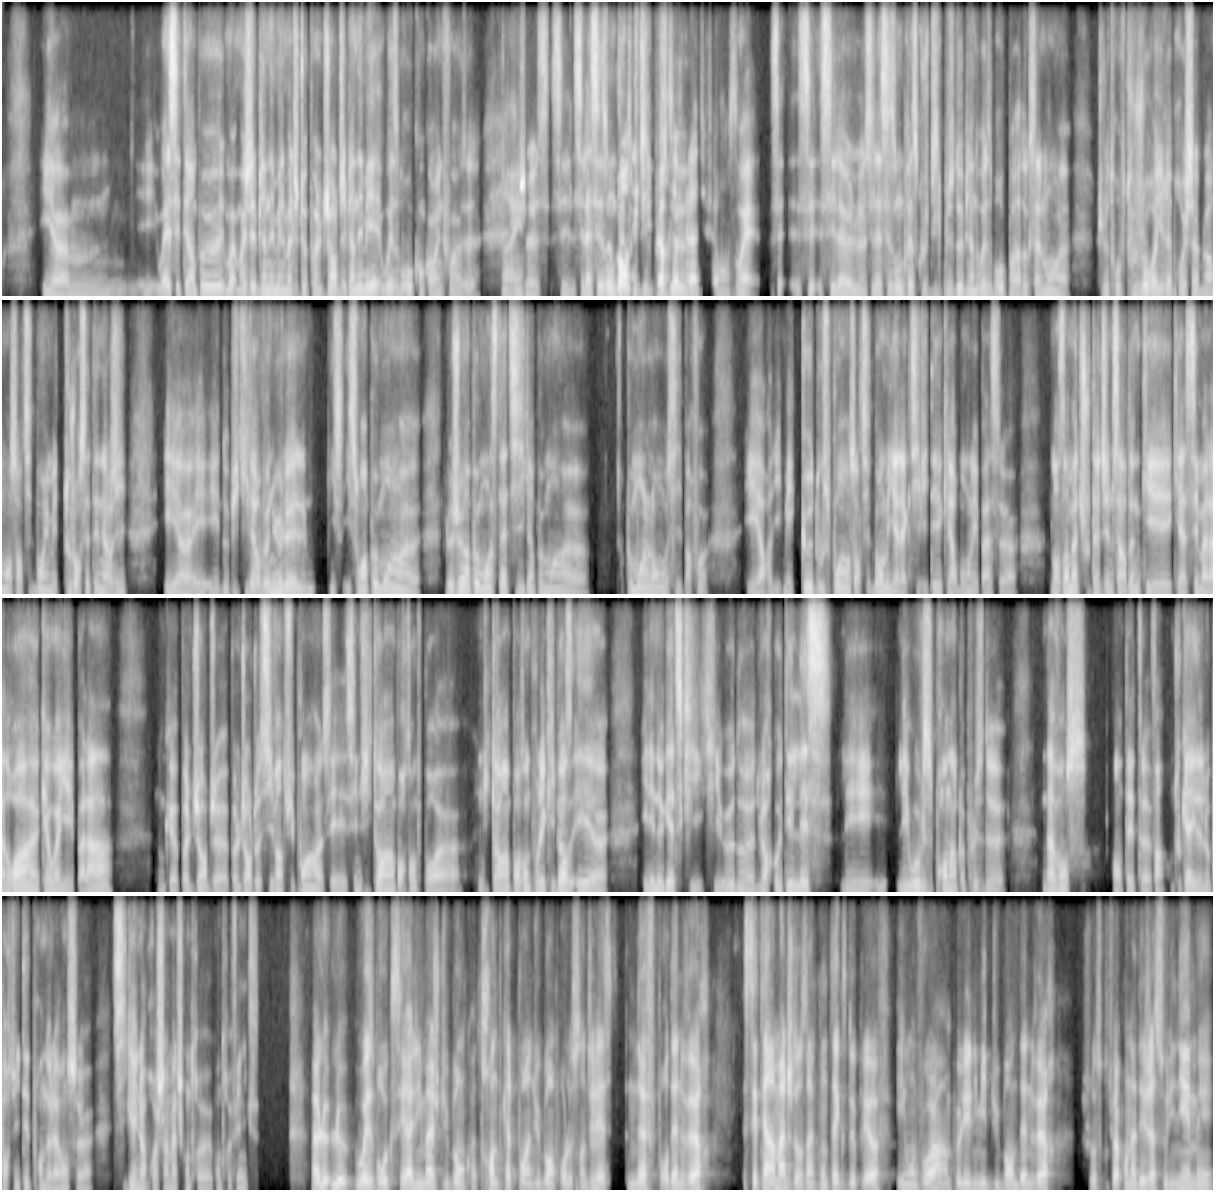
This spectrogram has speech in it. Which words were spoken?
Et, ouais, c'était un peu. Moi, moi j'ai bien aimé le match de Paul George. J'ai bien aimé Westbrook, encore une fois. C'est la saison où je dis le plus de. La différence. Ouais, c'est la, la, saison presque où je dis le plus de bien de Westbrook, paradoxalement. Euh, je le trouve toujours irréprochable, vraiment en sortie de banc. Il met toujours cette énergie. Et, et, depuis qu'il est revenu, ils, sont un peu moins. le jeu un peu moins statique, un peu moins, un peu moins lent aussi parfois. Et alors, il met que 12 points en sortie de banc, mais il y a l'activité avec les rebonds, les passes. dans un match où tu as James Harden qui est, qui est assez maladroit, Kawhi n'est pas là. Donc Paul George, Paul George aussi 28 points. C'est une victoire importante pour une victoire importante pour les Clippers et et les Nuggets qui, eux, de, leur côté, laissent les, les Wolves prendre un peu plus d'avance en tête. Enfin, en tout cas, l'opportunité de prendre de l'avance euh, s'ils gagnent leur prochain match contre, contre Phoenix. le, Westbrook, c'est à l'image du banc. Quoi. 34 points du banc pour Los mmh. Angeles, 9 pour Denver. C'était un match dans un contexte de playoff et on voit un peu les limites du banc de Denver, chose que tu vois qu'on a déjà souligné, mais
